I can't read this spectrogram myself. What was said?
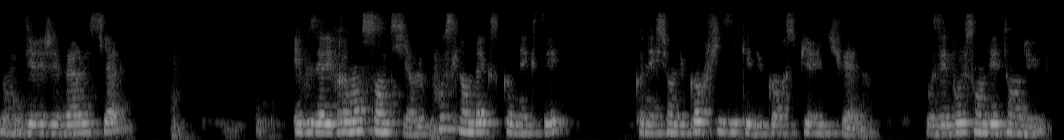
donc dirigés vers le ciel. Et vous allez vraiment sentir le pouce, l'index connecté, connexion du corps physique et du corps spirituel. Vos épaules sont détendues.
